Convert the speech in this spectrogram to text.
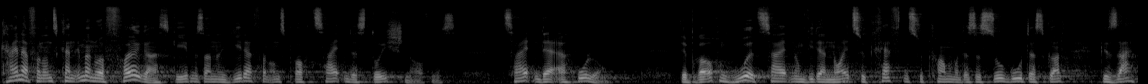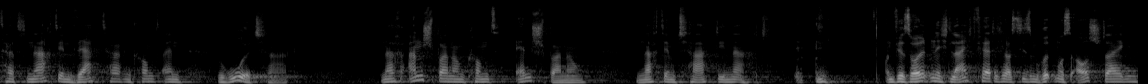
Keiner von uns kann immer nur Vollgas geben, sondern jeder von uns braucht Zeiten des Durchschnaufens. Zeiten der Erholung. Wir brauchen Ruhezeiten, um wieder neu zu Kräften zu kommen. Und es ist so gut, dass Gott gesagt hat, nach den Werktagen kommt ein Ruhetag. Nach Anspannung kommt Entspannung, nach dem Tag die Nacht. Und wir sollten nicht leichtfertig aus diesem Rhythmus aussteigen,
